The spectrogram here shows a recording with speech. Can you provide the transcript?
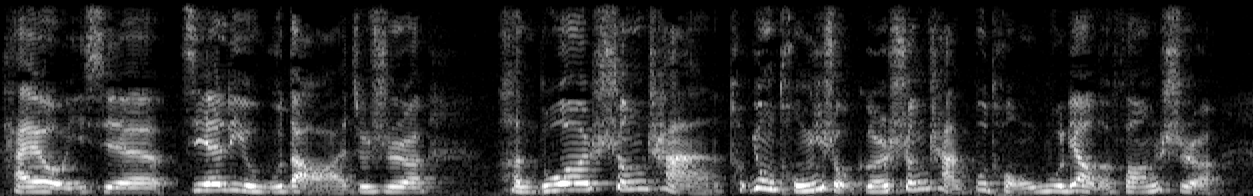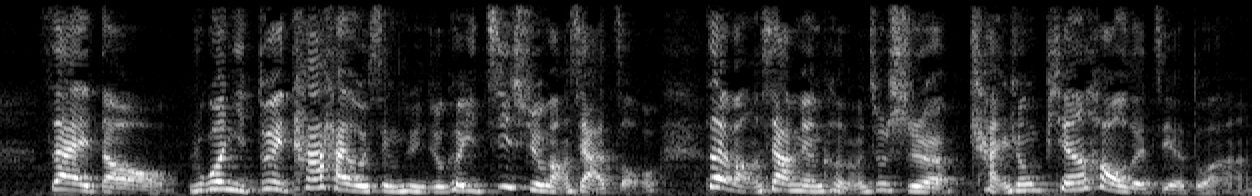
还有一些接力舞蹈啊，就是很多生产用同一首歌生产不同物料的方式。再到如果你对它还有兴趣，你就可以继续往下走，再往下面可能就是产生偏好的阶段，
